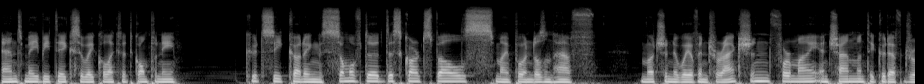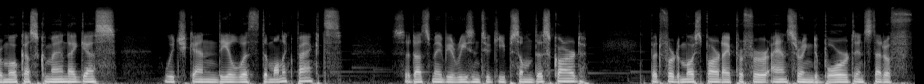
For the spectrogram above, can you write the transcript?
and maybe takes away Collected Company. Could see cutting some of the discard spells. My opponent doesn't have much in the way of interaction for my enchantment. They could have Dromoka's Command, I guess, which can deal with Demonic Pact. So that's maybe a reason to keep some discard. But for the most part, I prefer answering the board instead of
